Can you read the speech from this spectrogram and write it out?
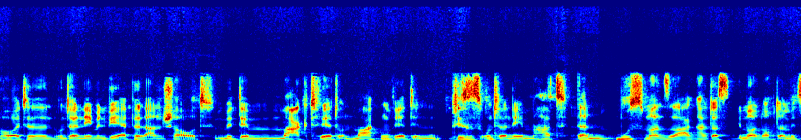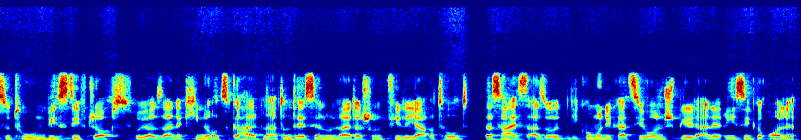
heute ein Unternehmen wie Apple anschaut, mit dem Marktwert und Markenwert, den dieses Unternehmen hat, dann muss man sagen, hat das immer noch damit zu tun, wie Steve Jobs früher seine Keynotes gehalten hat. Und er ist ja nun leider schon viele Jahre tot. Das heißt also, die Kommunikation spielt eine riesige Rolle.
